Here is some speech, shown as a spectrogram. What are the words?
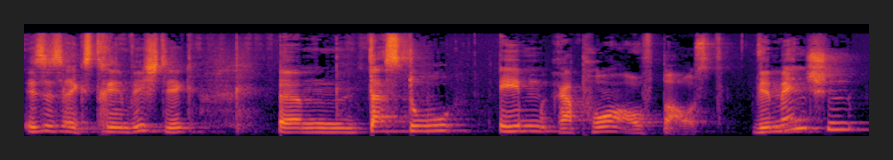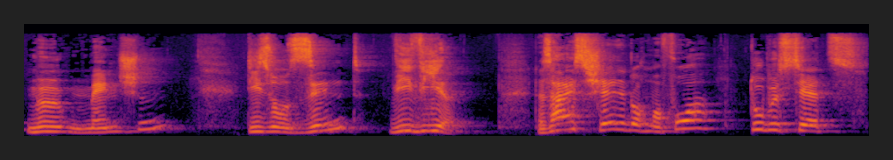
ist es extrem wichtig, ähm, dass du eben Rapport aufbaust. Wir Menschen mögen Menschen, die so sind wie wir. Das heißt, stell dir doch mal vor, du bist jetzt,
